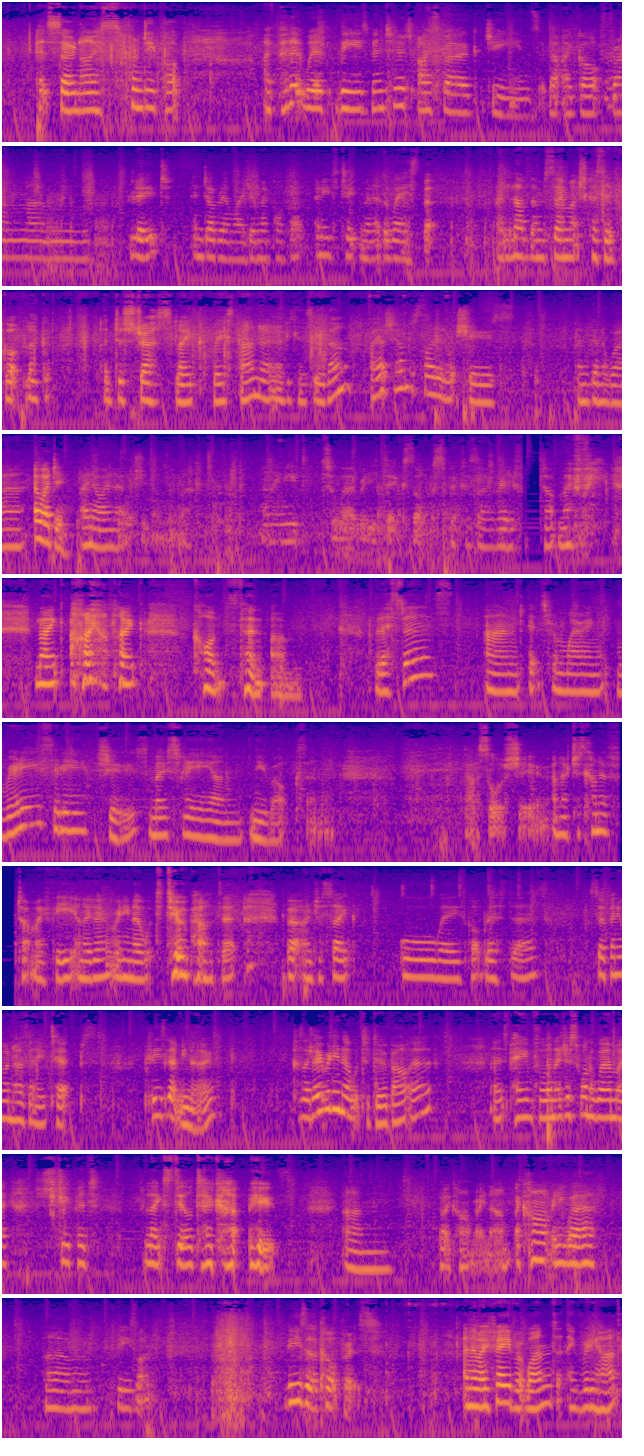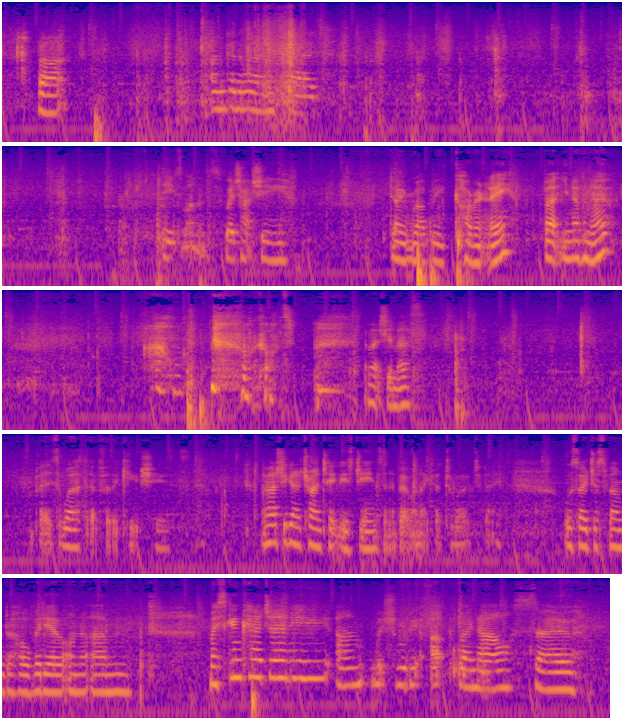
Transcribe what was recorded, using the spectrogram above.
It's so nice from Depop. I put it with these vintage iceberg jeans that I got from um, Loot in Dublin where I did my pop-up. I need to take them in at the waist but I love them so much because they've got like a, a, distressed like waistband. I don't know if you can see that. I actually haven't decided what shoes I'm gonna wear. Oh I do. I know I know what shoes I'm gonna wear. And I need to wear really thick socks because I really up my feet. Like I have like constant um, blisters and it's from wearing really silly shoes, mostly um, Rocks and that sort of shoe. And I've just kind of up my feet and I don't really know what to do about it. But I just like always got blisters. So if anyone has any tips, please let me know. Because I don't really know what to do about it. And it's painful and I just want to wear my stupid like steel toe cap boots. Um, but I can't right now. I can't really wear um, these ones. These are the culprits. And they're my favourite ones and they really hurt. But I'm to wear instead these ones, which actually don't rub me currently, but you never know. Ow. oh god. I'm actually a mess. But it's worth it for the cute shoes. I'm actually going to try and take these jeans in a bit when I get to work today. Also, I just filmed a whole video on um, my skincare journey, um, which will be up by now. So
